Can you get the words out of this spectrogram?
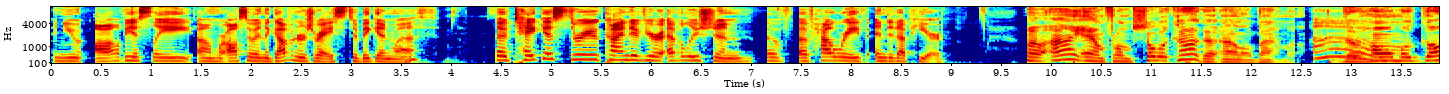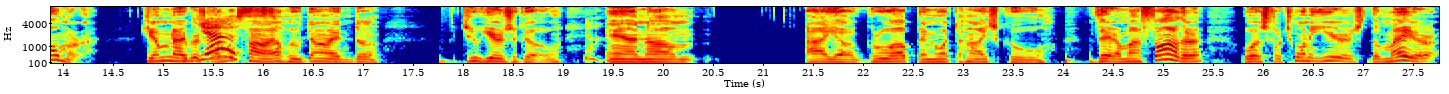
And you obviously um, were also in the governor's race to begin with. So take us through kind of your evolution of, of how we've ended up here. Well, I am from Sylacauga, Alabama, the home of Gomer, Jim Nabors, Yes. Gomer Pyle, who died uh, two years ago. And um, I uh, grew up and went to high school there. My father was for 20 years the mayor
